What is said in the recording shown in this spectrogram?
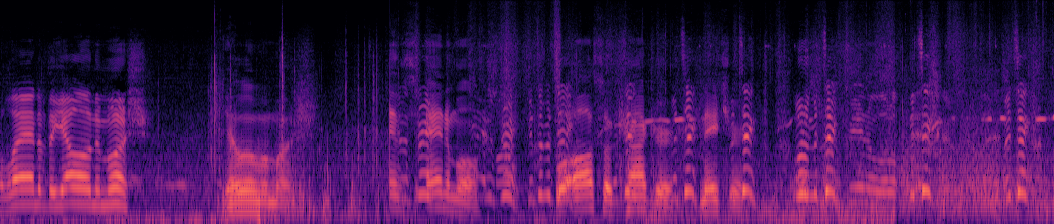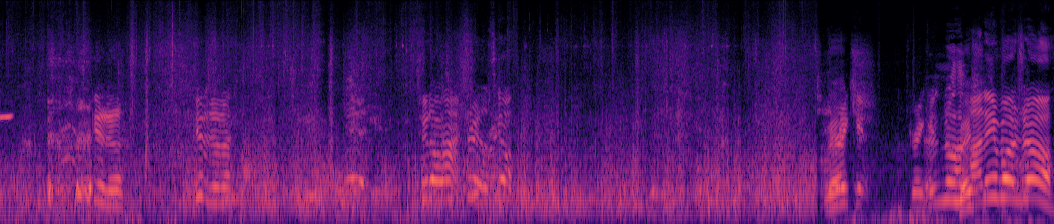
The land of the yellow Namush. Yellow Mamush. Animal Get the will also conquer nature. What a Matik! Being a little Matik! Matik! Get it in Get it in Two dollars three, let's go! Rich? Drink it. Rich? Ani bonjour!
